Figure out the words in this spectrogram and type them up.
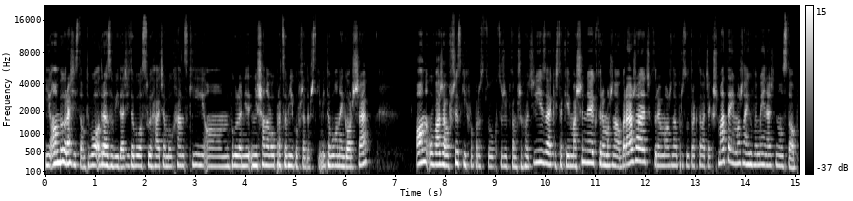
I on był rasistą, to było od razu widać i to było słychać. On był chamski, on w ogóle nie, nie szanował pracowników przede wszystkim i to było najgorsze. On uważał wszystkich po prostu, którzy tam przychodzili, za jakieś takie maszyny, które można obrażać, które można po prostu traktować jak szmatę i można ich wymieniać non-stop.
